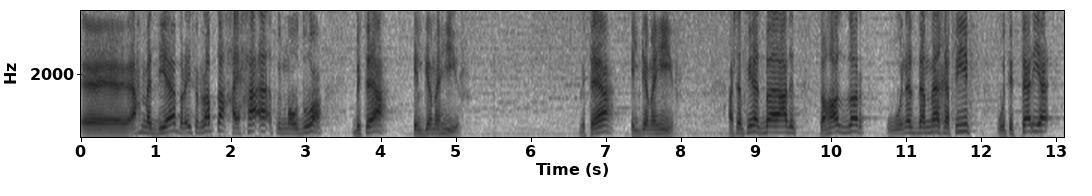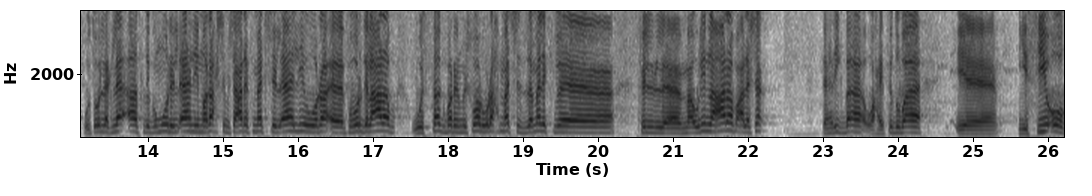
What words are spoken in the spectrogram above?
آه، أحمد دياب رئيس الرابطة هيحقق في الموضوع بتاع الجماهير. بتاع الجماهير. عشان في ناس بقى قعدت تهزر وناس دمها خفيف وتتريق وتقول لك لا أصل جمهور الأهلي ما راحش مش عارف ماتش الأهلي في برج العرب واستكبر المشوار وراح ماتش الزمالك في في المقاولين العرب علشان تهريج بقى وهيبتدوا بقى يسيئوا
